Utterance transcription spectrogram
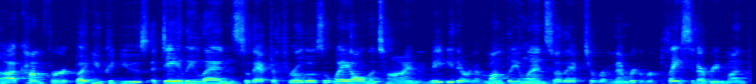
uh, comfort, but you could use a daily lens. So they have to throw those away all the time. Maybe they're in a monthly lens, so they have to remember to replace it every month.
